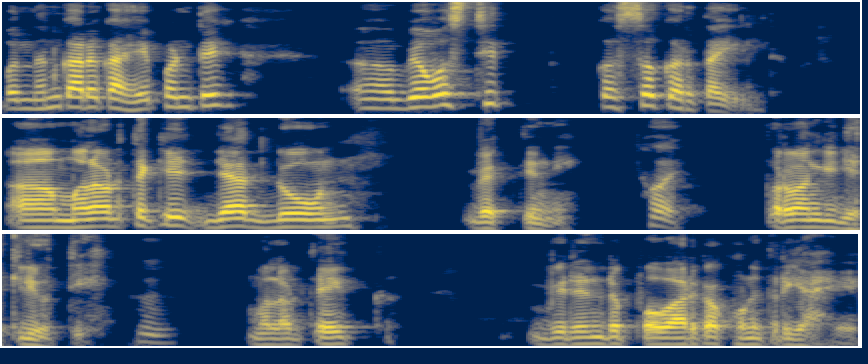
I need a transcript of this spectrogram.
बंधनकारक आहे पण ते व्यवस्थित कसं करता येईल मला वाटतं की ज्या दोन व्यक्तींनी होय. परवानगी घेतली होती. मला वाटतं एक वीरेंद्र पवार का कोणीतरी आहे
